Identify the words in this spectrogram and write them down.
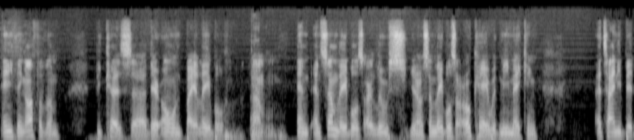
anything off of them because uh, they're owned by a label. Yeah. Um, and and some labels are loose. You know, some labels are okay with me making a tiny bit,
